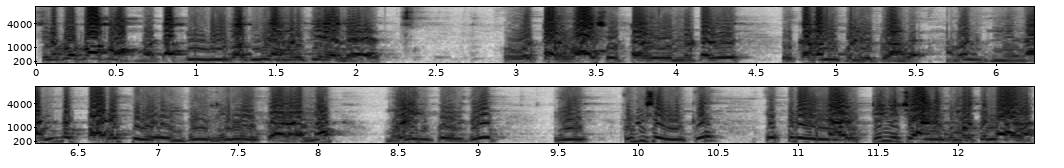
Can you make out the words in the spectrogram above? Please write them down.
சிலப்பா பார்ப்போம் டப்பிங் பண்ணி பார்க்கும்போது நம்மளுக்கு அதுல ஒட்டாது வாய்ஸ் ஒட்டாது ஒன்று ஒட்டாது கடமை பண்ணி விட்டுருவாங்க. அப்ப நல்ல படைப்புகள் வந்து ரீமேக் ஆகாம முழங்கி போயிருது. இது புதுசனுக்கு எப்படி டிவி சேனலுக்கு மொத்தமாக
